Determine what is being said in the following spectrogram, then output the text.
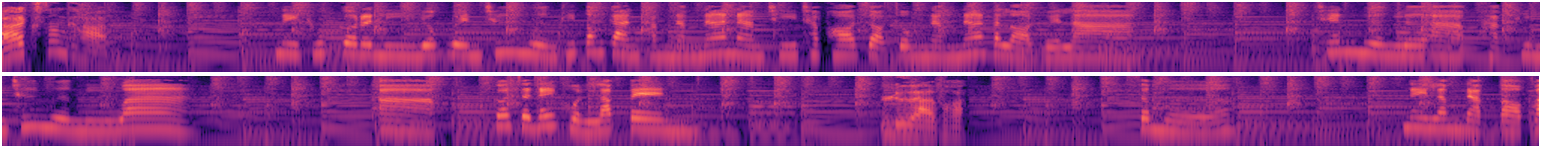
à accent grave, ในทุกกรณียกเว้นชื่อเมืองที่ต้องการคำนำหน้านามชี้เฉพาะเจาะจงนำหน้าตลอดเวลา เช่นเมืองเลออาบหากพิมพ์ชื่อเมืองนี้ว่า อาบ ก็จะได้ผลลัพธ์เป็น Le Havre, เสมอ ในลำดับต่อไป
